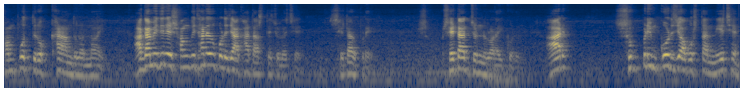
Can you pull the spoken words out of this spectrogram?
সম্পত্তি রক্ষার আন্দোলন নয়, আগামী দিনে সংবিধানের উপরে যে আঘাত আসতে চলেছে, সেটার উপরে, সেটার জন্য লড়াই করুন। আর সুপ্রিম কোর্ট যে অবস্থান নিয়েছেন,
